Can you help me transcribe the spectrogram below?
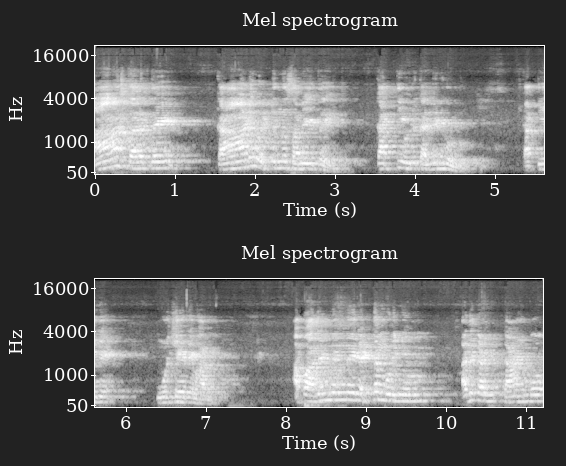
ആ സ്ഥലത്തെ കാട് വെട്ടുന്ന സമയത്ത് കത്തി ഒരു കല്ലിന് കൊണ്ടു. കത്തിയുടെ മൂർച്ചയുടെ ഭാഗം. അപ്പോൾ അതിൽ നിന്ന് രക്തം പൊടിഞ്ഞു. അത് കാണുമ്പോൾ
